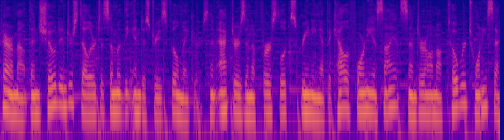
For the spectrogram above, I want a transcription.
Paramount then showed Interstellar to some of the industry's filmmakers and actors in a first look screening at the California Science Center on October 22.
